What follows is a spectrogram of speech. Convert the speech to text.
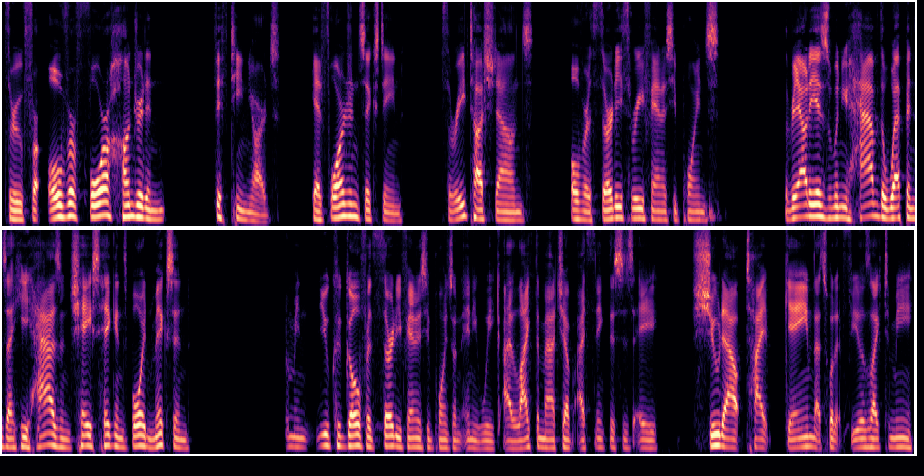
threw for over 415 yards. He had 416, three touchdowns, over 33 fantasy points. The reality is, when you have the weapons that he has in Chase, Higgins, Boyd, Mixon, I mean, you could go for 30 fantasy points on any week. I like the matchup. I think this is a shootout type game. That's what it feels like to me.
